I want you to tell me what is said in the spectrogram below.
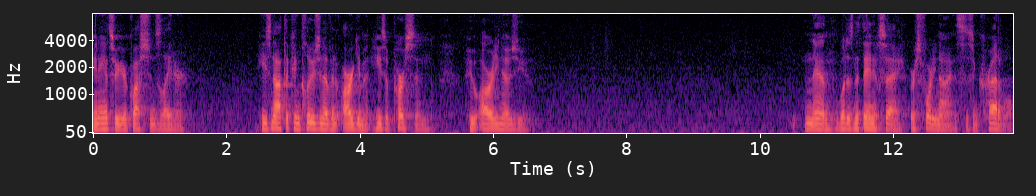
and answer your questions later. He's not the conclusion of an argument, He's a person who already knows you. And then, what does Nathanael say? Verse 49. This is incredible.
